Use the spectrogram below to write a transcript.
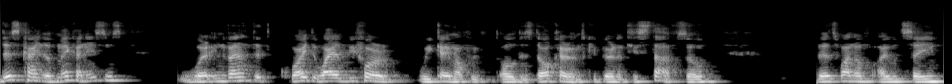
this kind of mechanisms were invented quite a while before we came up with all this Docker and Kubernetes stuff. So that's one of, I would say,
